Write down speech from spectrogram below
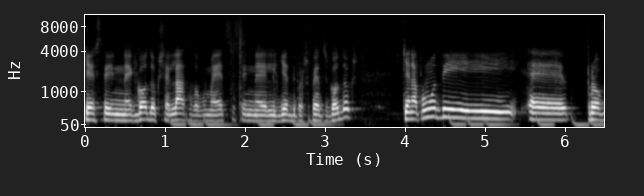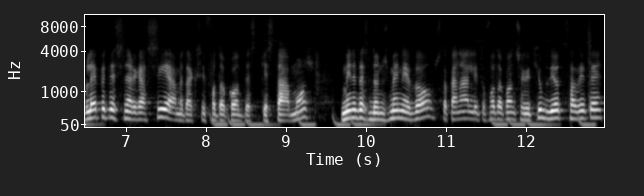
και στην ε, Gondox Ελλάς, να το πούμε έτσι, στην ε, ελληνική αντιπροσωπεία της Gondox. Και να πούμε ότι ε, προβλέπεται συνεργασία μεταξύ Photo Contest και Στάμος. Μείνετε συντονισμένοι εδώ στο κανάλι του Photo Contest στο YouTube, διότι θα δείτε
